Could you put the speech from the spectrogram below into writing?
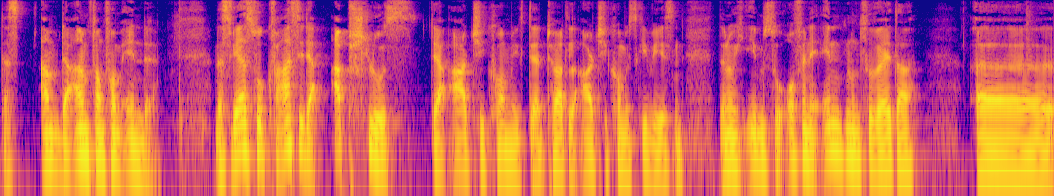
das, der Anfang vom Ende. Das wäre so quasi der Abschluss der Archie Comics, der Turtle Archie Comics gewesen, der euch eben so offene Enden und so weiter äh,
